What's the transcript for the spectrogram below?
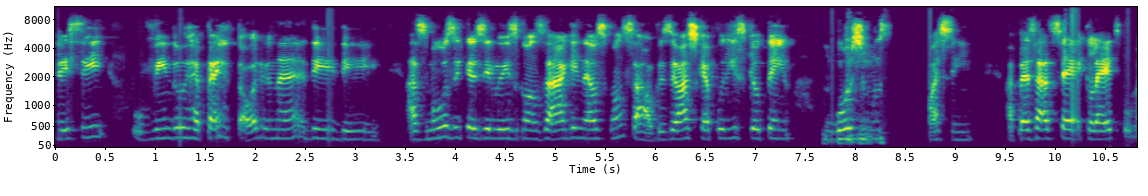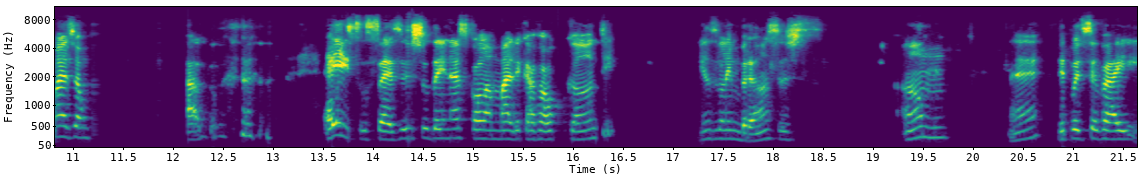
cresci ouvindo o repertório, né, de, de as músicas de Luiz Gonzaga e Nelson Gonçalves. Eu acho que é por isso que eu tenho um gosto uhum. musical, assim, apesar de ser eclético, mas é um é isso, César. Eu estudei na Escola Malha Cavalcante, minhas lembranças, amo, né? Depois você vai,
